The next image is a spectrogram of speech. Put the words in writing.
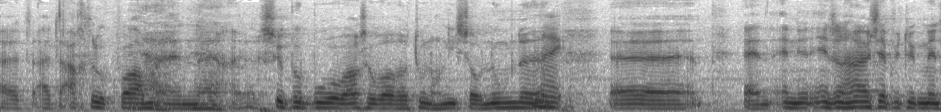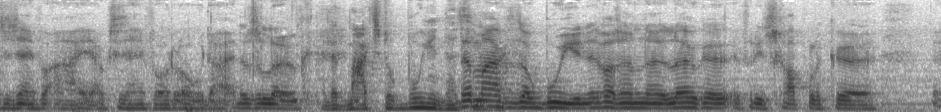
uit, uit de Achterhoek kwam Ja, en ja. eh, superboer was, hoewel we het toen nog niet zo noemden. Nee. Eh, en en in, in zo'n huis heb je natuurlijk mensen die zijn voor Ajax, die zijn voor Roda en dat is leuk. En dat maakt het ook boeiend Dat natuurlijk. maakt het ook boeiend. Het was een leuke vriendschappelijke eh,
